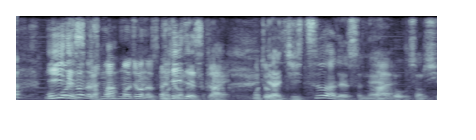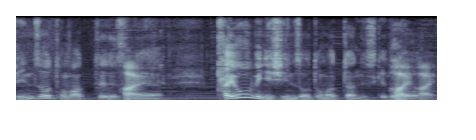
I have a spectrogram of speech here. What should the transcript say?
いいですか？もちろんです。いいですか、はい、いや実はですね、はい、僕その心臓止まってですね、火曜日に心臓止まったんですけど、はいはい、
